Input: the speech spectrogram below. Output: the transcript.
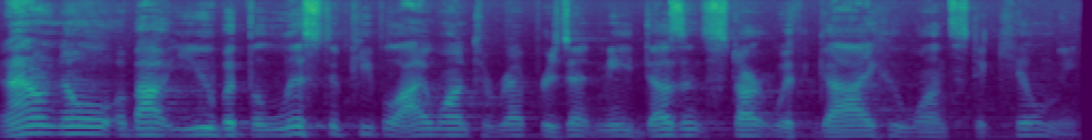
And I don't know about you, but the list of people I want to represent me doesn't start with guy who wants to kill me.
